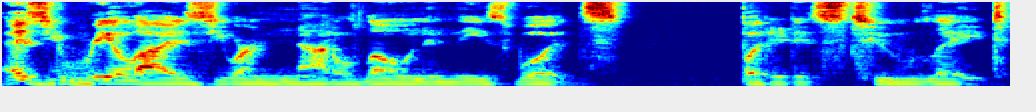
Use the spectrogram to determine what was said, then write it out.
as you realize you are not alone in these woods. But it is too late.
